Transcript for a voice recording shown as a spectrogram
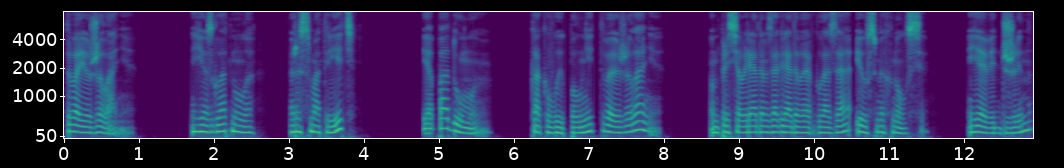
твое желание». Я сглотнула. «Рассмотреть?» «Я подумаю, как выполнить твое желание». Он присел рядом, заглядывая в глаза, и усмехнулся. «Я ведь джин?»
